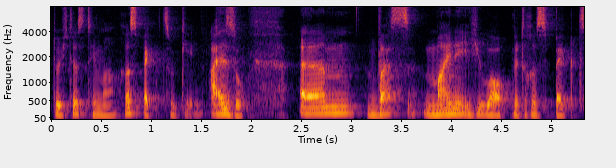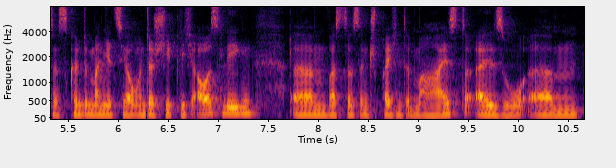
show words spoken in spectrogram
durch das Thema Respekt zu gehen. Also, ähm, was meine ich überhaupt mit Respekt? Das könnte man jetzt ja unterschiedlich auslegen, ähm, was das entsprechend immer heißt. Also, ähm,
